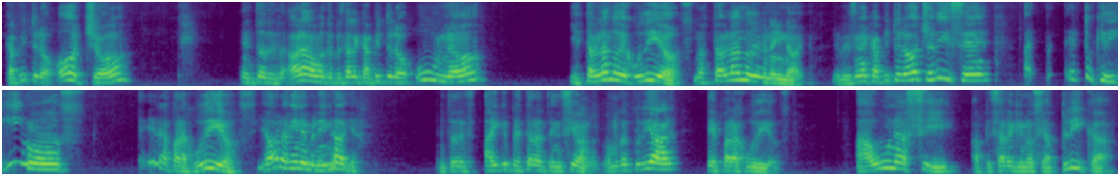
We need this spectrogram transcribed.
capítulo 8, entonces ahora vamos a empezar el capítulo 1, y está hablando de judíos, no está hablando de Benay Y en el capítulo 8 dice, esto que dijimos era para judíos, y ahora viene Benay entonces hay que prestar atención. Lo que vamos a estudiar es para judíos. Aún así, a pesar de que no se aplica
